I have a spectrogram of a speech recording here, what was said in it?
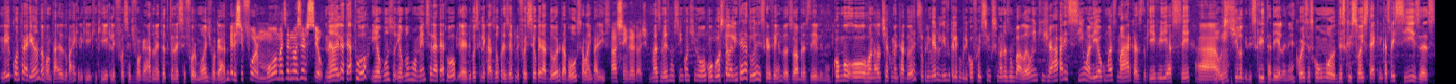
Meio contrariando a vontade do pai, que ele que, que queria que ele fosse advogado, né? Tanto que ele se formou advogado. Ele se formou, mas ele não exerceu. Não, ele até atuou. Em alguns, em alguns momentos ele até atuou. É, depois que ele casou, por exemplo, ele foi ser operador da bolsa lá em Paris. Ah, sim, verdade. Mas mesmo assim continuou com o gosto pela literatura, escrevendo as obras dele, né? Como o Ronaldo tinha comentado antes, o primeiro livro que ele publicou foi Cinco Semanas num Balão, em que já apareciam ali algumas marcas do que viria a ser ah, Uhum. o estilo de escrita dele, né? Coisas como descrições técnicas precisas,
